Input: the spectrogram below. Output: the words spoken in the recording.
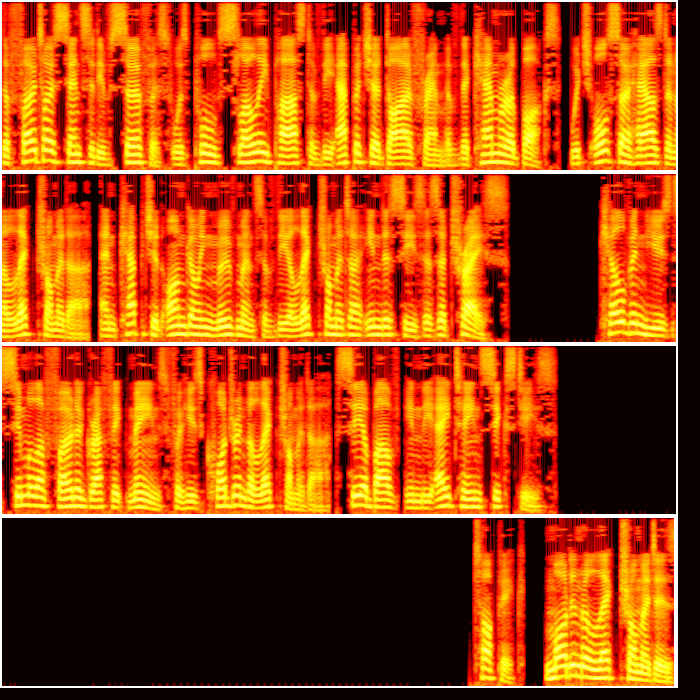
The photosensitive surface was pulled slowly past of the aperture diaphragm of the camera box, which also housed an electrometer, and captured ongoing movements of the electrometer indices as a trace. Kelvin used similar photographic means for his quadrant electrometer see above in the 1860s. Modern electrometers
